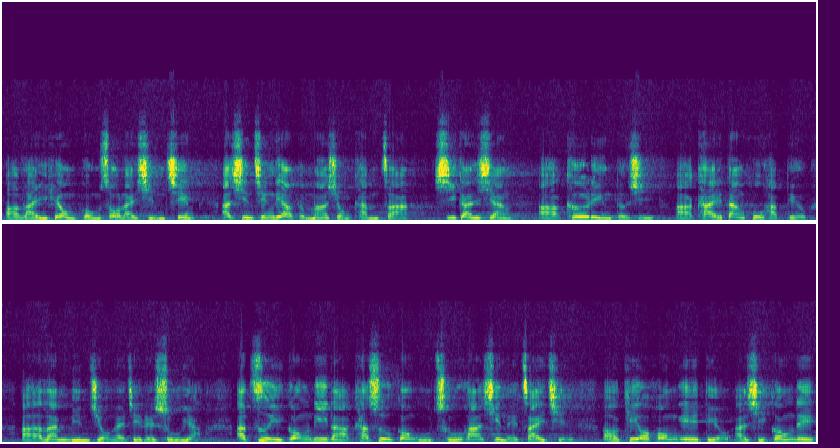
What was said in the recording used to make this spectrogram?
啊来向公所来申请，啊，申请了就马上勘查，时间上啊可能就是啊，较会当符合着啊咱民众的这个需要。啊，至于讲你若假使讲有突发性的灾情，哦，去互风压着，还是讲咧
